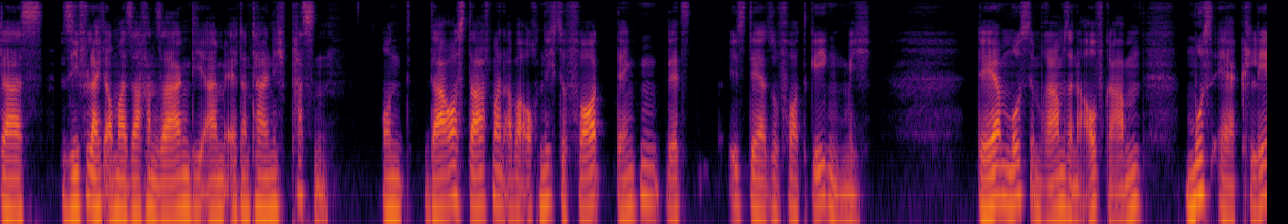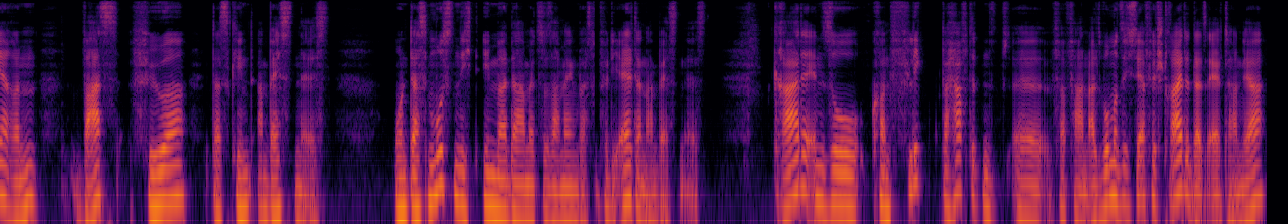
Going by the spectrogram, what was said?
dass sie vielleicht auch mal Sachen sagen, die einem Elternteil nicht passen. Und daraus darf man aber auch nicht sofort denken, jetzt ist der sofort gegen mich. Der muss im Rahmen seiner Aufgaben, muss erklären, was für das Kind am besten ist. Und das muss nicht immer damit zusammenhängen, was für die Eltern am besten ist. Gerade in so konfliktbehafteten äh, Verfahren, also wo man sich sehr viel streitet als Eltern, ja,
